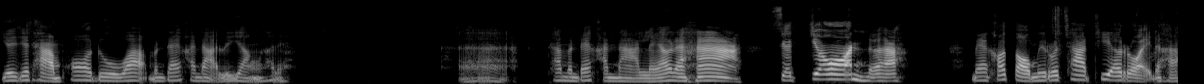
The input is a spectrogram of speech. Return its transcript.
เดี๋ยวจะถามพ่อดูว่ามันได้ขนาดหรือยังคะเนี่ยอ่าถ้ามันได้ขนาดแล้วนะฮะ เสียจอนนะคะแมงข้าวตอกมีรสชาติที่อร่อยนะคะ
